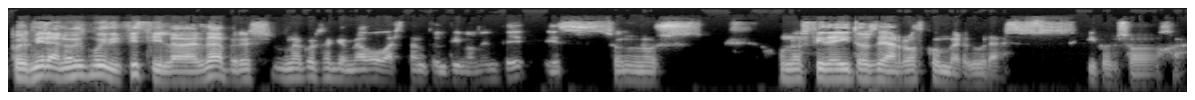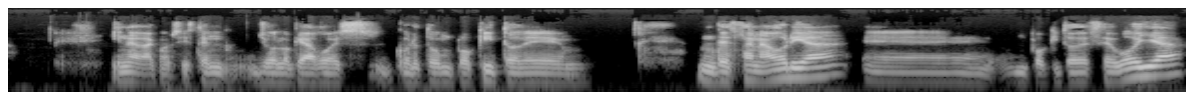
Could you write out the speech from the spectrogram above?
Pues mira, no es muy difícil, la verdad, pero es una cosa que me hago bastante últimamente. Es, son unos, unos fideitos de arroz con verduras y con soja. Y nada, consisten, yo lo que hago es corto un poquito de, de zanahoria, eh, un poquito de cebolla.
